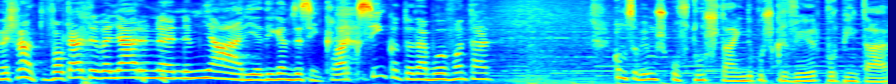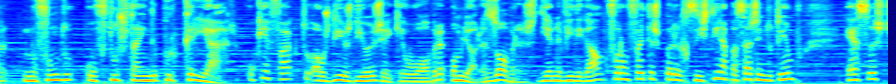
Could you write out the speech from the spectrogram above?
mas pronto, voltar a trabalhar na, na minha área, digamos assim. Claro que sim, com toda a boa vontade. Como sabemos, o futuro está ainda por escrever, por pintar. No fundo, o futuro está ainda por criar. O que é facto aos dias de hoje é que a obra, ou melhor, as obras de Ana Vidigal, que foram feitas para resistir à passagem do tempo, essas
